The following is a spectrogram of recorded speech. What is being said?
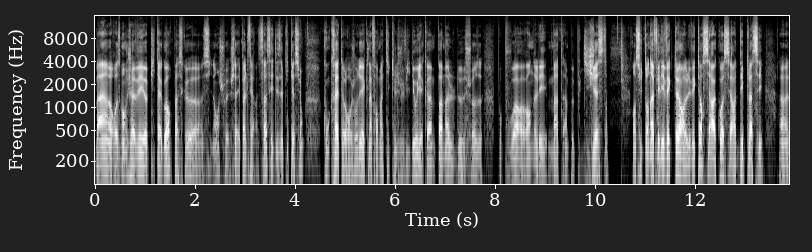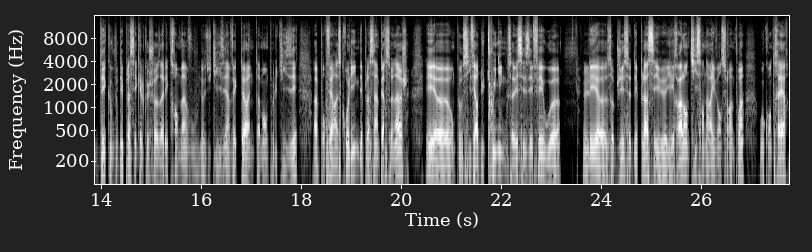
ben, heureusement que j'avais euh, Pythagore, parce que euh, sinon, je ne savais pas le faire. Ça, c'est des applications concrètes. Alors aujourd'hui, avec l'informatique et le jeu vidéo, il y a quand même pas mal de choses pour pouvoir rendre les maths un peu plus digestes. Ensuite, on a fait les vecteurs. Les vecteurs sert à quoi? Sert à déplacer. dès que vous déplacez quelque chose à l'écran, ben, vous utilisez un vecteur, et notamment on peut l'utiliser euh, pour faire un scrolling, déplacer un personnage, et euh, on peut aussi faire du twinning, vous savez, ces effets où euh, les objets se déplacent et ils ralentissent en arrivant sur un point, au contraire,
